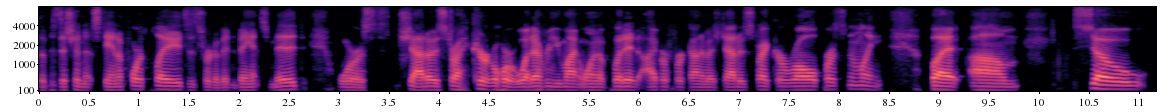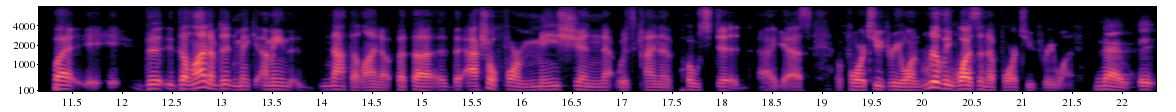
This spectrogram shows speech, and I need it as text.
the position that Staniforth plays is sort of advanced mid or shadow striker or whatever you might want to put it. I prefer kind of a shadow striker role personally, but um, so but the the lineup didn't make i mean not the lineup but the the actual formation that was kind of posted i guess a 4231 really wasn't a 4231 no it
